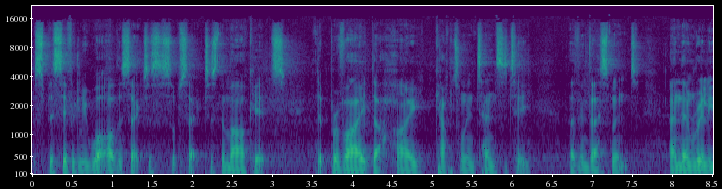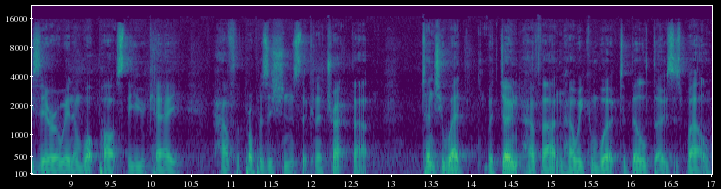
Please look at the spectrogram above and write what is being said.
specifically what are the sectors, the subsectors, the markets that provide that high capital intensity of investment, and then really zero in on what parts of the UK have the propositions that can attract that. Potentially where we don't have that, and how we can work to build those as well.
